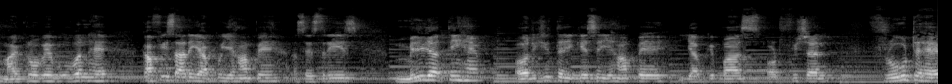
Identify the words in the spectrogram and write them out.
माइक्रोवेव ओवन है। काफ़ी सारी आपको यहाँ पे असेसरीज मिल जाती हैं और इसी तरीके से यहाँ पे ये आपके पास आर्टिफिशियल फ्रूट है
